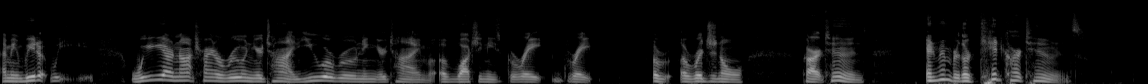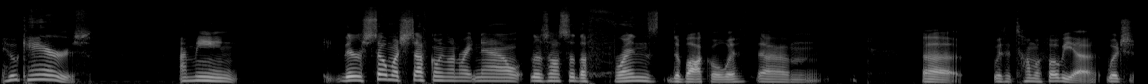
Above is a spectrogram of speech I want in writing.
I mean, we don't, we we are not trying to ruin your time. You are ruining your time of watching these great, great or, original cartoons. And remember, they're kid cartoons. Who cares? I mean, there's so much stuff going on right now. There's also the Friends debacle with um uh with its homophobia, which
